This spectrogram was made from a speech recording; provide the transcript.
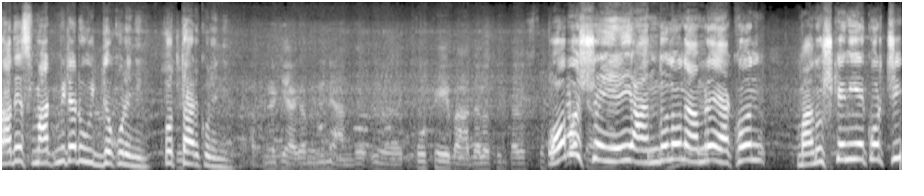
তাদের স্মার্ট মিটার উইথড্র করে নিন প্রত্যাহার করে নিন। অবশ্যই এই আন্দোলন আমরা এখন মানুষকে নিয়ে করছি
